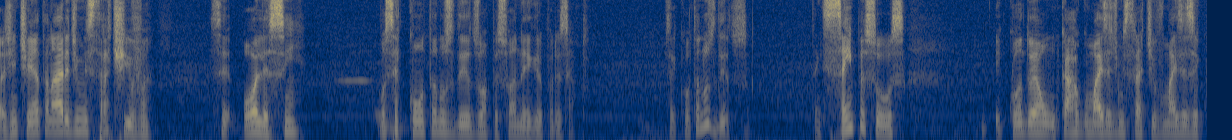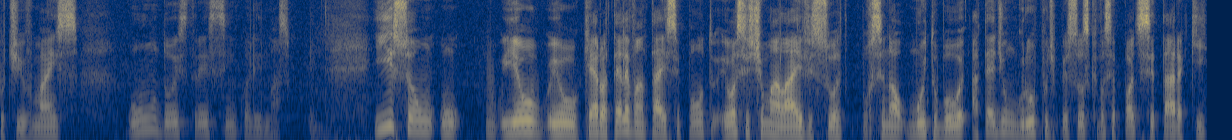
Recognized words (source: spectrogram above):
a gente entra na área administrativa. Você olha assim, você conta nos dedos uma pessoa negra, por exemplo. Você conta nos dedos. Tem 100 pessoas quando é um cargo mais administrativo, mais executivo, mais um, dois, três, cinco ali no máximo. Isso é um, um e eu, eu quero até levantar esse ponto. Eu assisti uma live sua, por sinal, muito boa, até de um grupo de pessoas que você pode citar aqui,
